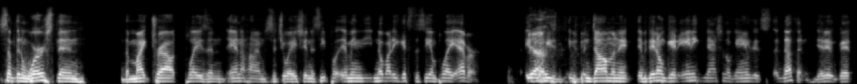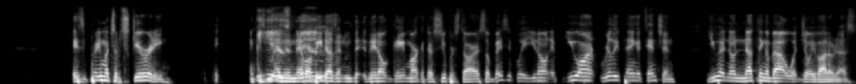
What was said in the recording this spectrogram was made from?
something worse than the Mike Trout plays in Anaheim situation. Is he? Play, I mean, nobody gets to see him play ever. Even Yeah. he's he's been dominant. I mean, they don't get any national games. It's nothing. They didn't get. is pretty much obscurity. And, 'cause- and has then MLB been- doesn't they don't gate market their superstars. So basically, you don't if you aren't really paying attention, you had know nothing about what Joey Votto does.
